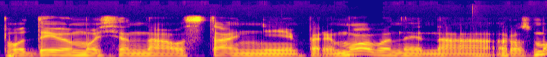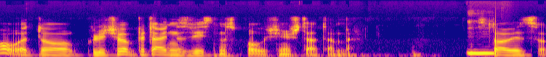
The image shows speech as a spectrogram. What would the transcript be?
подивимося на останні перемовини, на розмови, то ключове питання, звісно, Сполучені Штати Америки. Мгм. 100%.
